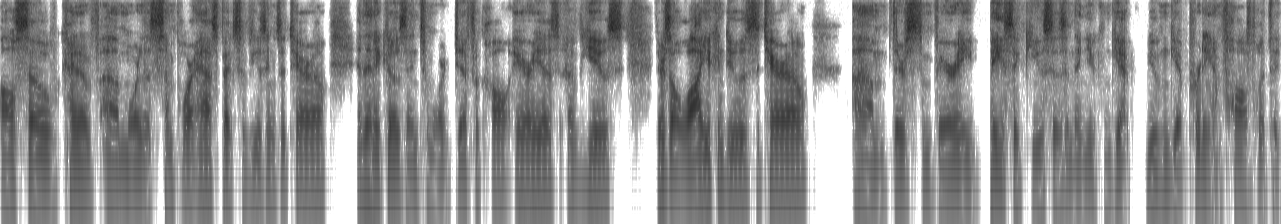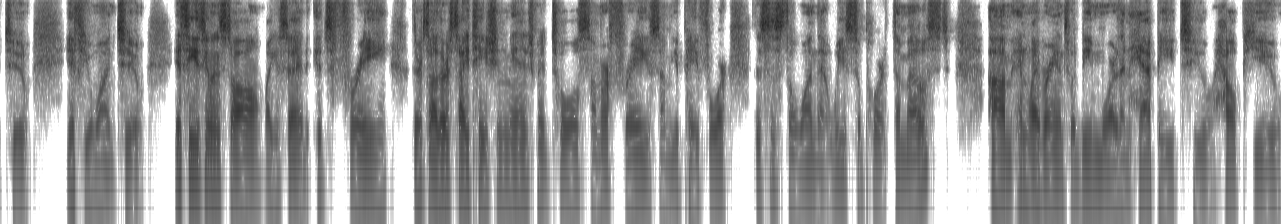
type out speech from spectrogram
also kind of uh, more of the simpler aspects of using Zotero. And then it goes into more difficult areas of use. There's a lot you can do with Zotero. Um, there's some very basic uses and then you can get you can get pretty involved with it too if you want to. It's easy to install like i said it's free. There's other citation management tools. Some are free some you pay for. This is the one that we support the most um, and librarians would be more than happy to help you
